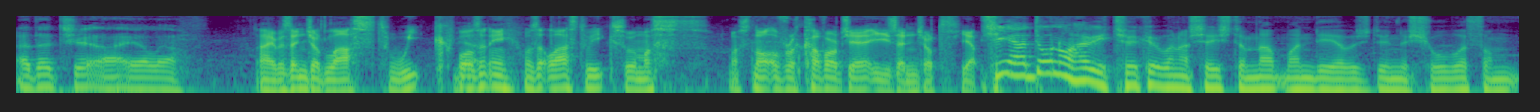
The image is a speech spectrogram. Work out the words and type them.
I did check that earlier. I was injured last week, wasn't he? Was it last week? So must must not have recovered yet. He's injured. Yep. See, I don't know how he took it when I says to him that Monday I was doing the show with him.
